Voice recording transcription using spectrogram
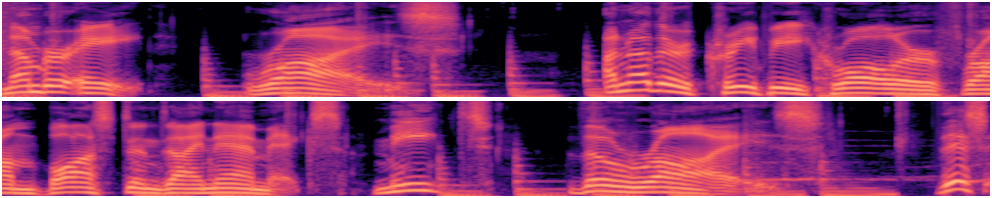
Number 8. Rise. Another creepy crawler from Boston Dynamics. Meet the Rise. This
